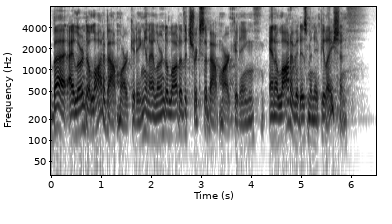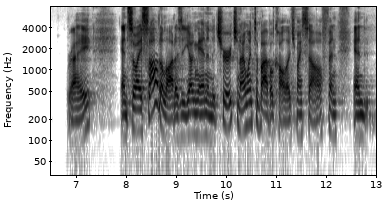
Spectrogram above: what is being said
But I learned a lot about marketing, and I learned a lot of the tricks about marketing, and a lot of it is manipulation, right? And so I saw it a lot as a young man in the church, and I went to Bible college myself, and, and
